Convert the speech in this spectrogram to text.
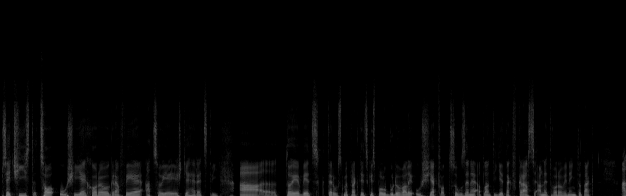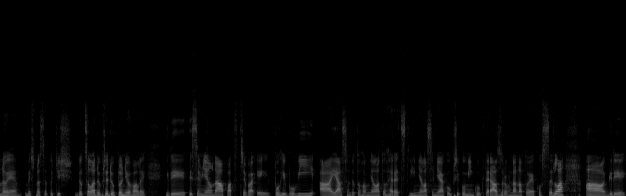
přečíst, co už je choreografie a co je ještě herectví. A e, to je věc, kterou jsme prakticky spolu budovali už jak v odsouzené Atlantidě, tak v krásce a netvorovi. Není to tak? Ano je, my jsme se totiž docela dobře doplňovali, kdy ty si měl nápad třeba i pohybový a já jsem do toho měla to herectví, měla jsem nějakou připomínku, která zrovna na to jako sedla a kdy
